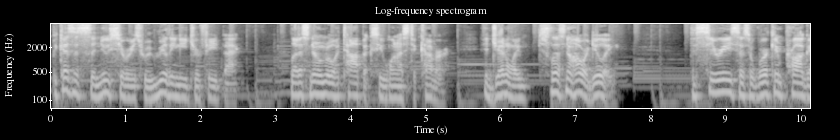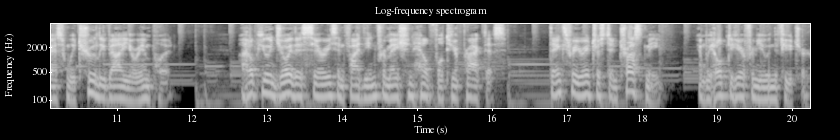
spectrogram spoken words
Because this is a new series, we really need your feedback. Let us know what topics you want us to cover, and generally, just let us know how we're doing. This series is a work in progress and we truly value your input. I hope you enjoy this series and find the information helpful to your practice. Thanks for your interest in Trust Me, and we hope to hear from you in the future.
